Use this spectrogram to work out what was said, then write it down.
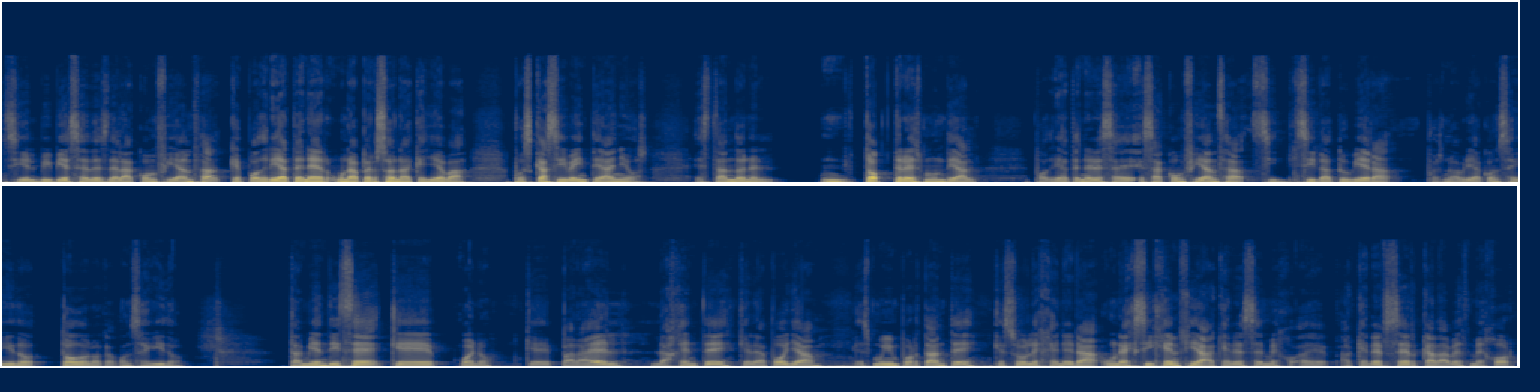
si él viviese desde la confianza que podría tener una persona que lleva pues casi 20 años estando en el top 3 mundial, podría tener esa, confianza, si, si la tuviera, pues no habría conseguido todo lo que ha conseguido. También dice que, bueno, que para él la gente que le apoya es muy importante, que eso le genera una exigencia a querer ser, mejor, eh, a querer ser cada vez mejor,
